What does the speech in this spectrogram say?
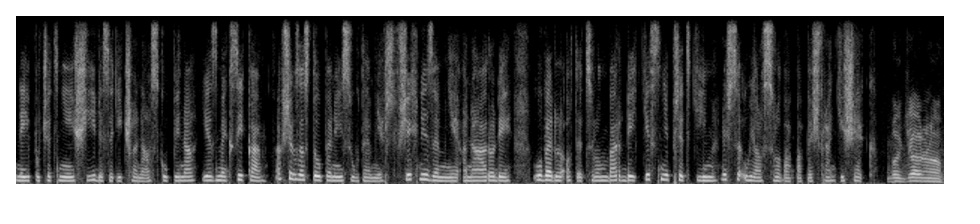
Nejpočetnější desetičlená skupina je z Mexika, avšak zastoupený jsou téměř všechny země a národy, uvedl otec Lombardy těsně předtím, než se ujal slova papež František. Buongiorno.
